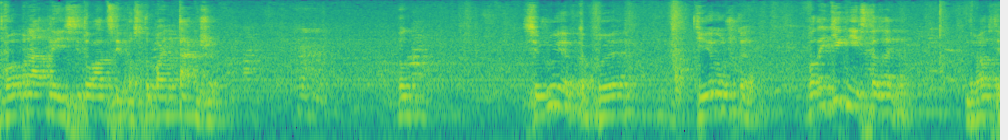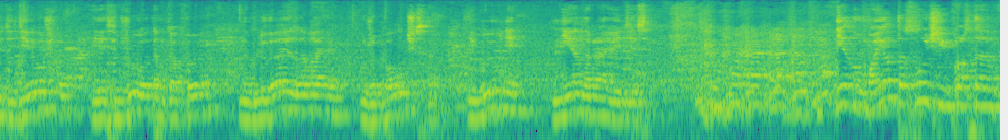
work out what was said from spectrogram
в обратные ситуации поступать так же? Вот сижу я в кафе, девушка, подойти к ней и сказать, здравствуйте, девушка, я сижу в этом кафе, наблюдаю за вами уже полчаса, и вы мне не нравитесь. Не, ну в моем-то случае просто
